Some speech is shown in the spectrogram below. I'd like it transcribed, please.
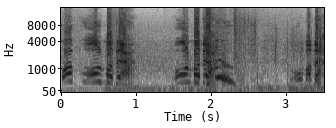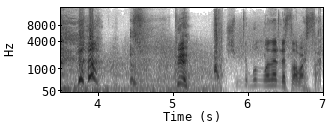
Hop olmadı. Olmadı. Olmadı. Püh. Şimdi bununla nerede savaşsak?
